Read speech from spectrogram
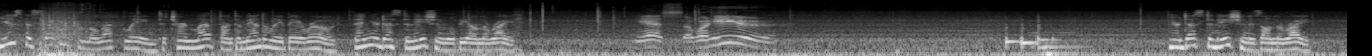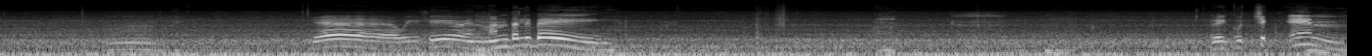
Use the second from the left lane to turn left onto Mandalay Bay Road, then your destination will be on the right. Yes, over here. Your destination is on the right. Mm. Yeah, we here in Mandalay Bay. We go check in.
